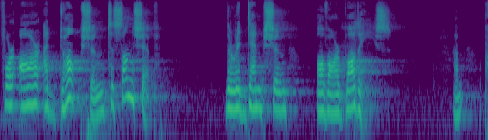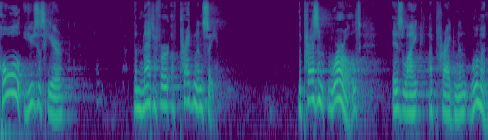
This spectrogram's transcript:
for our adoption to sonship, the redemption of our bodies. Um, Paul uses here the metaphor of pregnancy. The present world is like a pregnant woman.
